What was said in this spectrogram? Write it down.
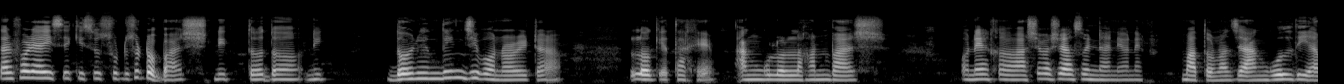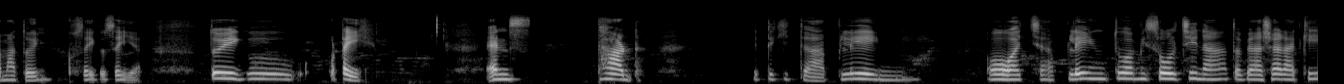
তারপরে আইসে কিছু ছোট ছোট বাঁশ। নিত্য দৈনন্দিন জীবনের এটা লগে থাকে। আঙ্গুলর লাখান বাঁশ। অনেক আশেপাশে আসইন নানি অনেক মাতর মাঝে আঙ্গুল দিয়া মাতইন কুচাই কুচাইয়া তো এইগু, ওটাই। অ্যান্ড থার্ড এটা কিতা প্লেন ও আচ্ছা প্লেন তো আমি চলছি না, তবে আশা রাখি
